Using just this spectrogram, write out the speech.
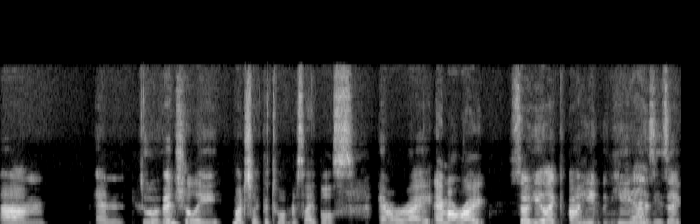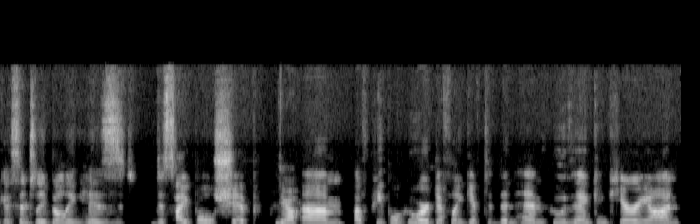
um, and who eventually, Much like the twelve disciples. am I right? Am I right? So he like, oh, he he is. He's like essentially building his discipleship, Yeah. um, of people who are definitely gifted than him, who then can carry on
